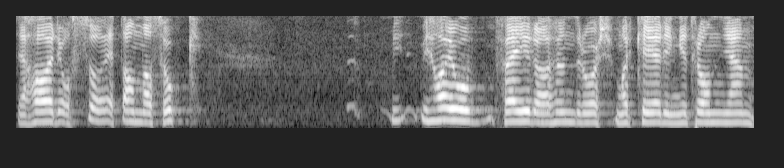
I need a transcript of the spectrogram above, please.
jeg har også et annet sukk. Vi har jo feira 100-årsmarkering i Trondheim.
